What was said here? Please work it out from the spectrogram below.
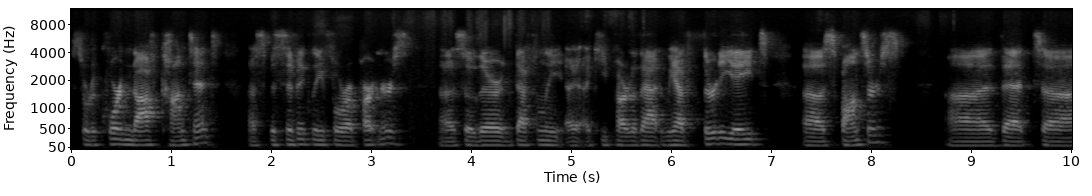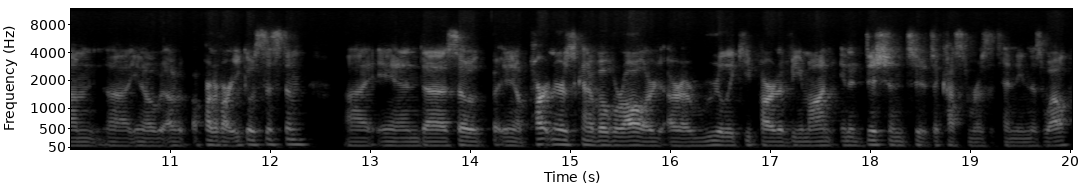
sort of cordoned off content uh, specifically for our partners. Uh, so they're definitely a, a, key part of that. We have 38 uh, sponsors uh, that um, you know a, a, part of our ecosystem. And so you know partners kind of overall are, are a really key part of VeeamON in addition to, to customers attending as well.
